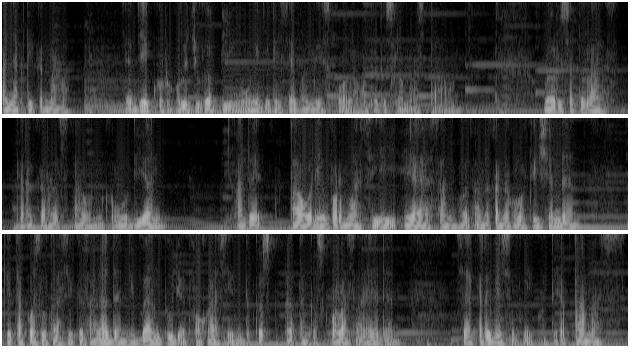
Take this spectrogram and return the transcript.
Banyak dikenal. Jadi guru-guru juga bingung ya jadi saya berhenti sekolah waktu itu selama setahun. Baru setelah kira-kira setahun kemudian ada tahu ada informasi yayasan buat anak-anak low vision dan kita konsultasi ke sana dan dibantu diadvokasi untuk ke, datang ke sekolah saya dan saya kira bisa mengikuti Eptanas.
